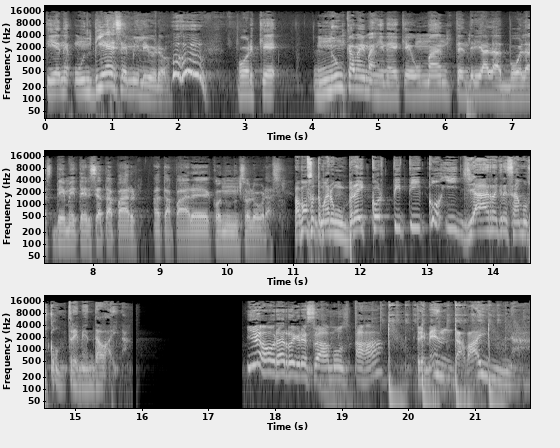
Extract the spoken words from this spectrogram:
tiene un 10 en mi libro. Porque nunca me imaginé que un man tendría las bolas de meterse a tapar, a tapar eh, con un solo brazo. Vamos a tomar un break cortitico y ya regresamos con tremenda vaina. Y ahora regresamos a tremenda vaina.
